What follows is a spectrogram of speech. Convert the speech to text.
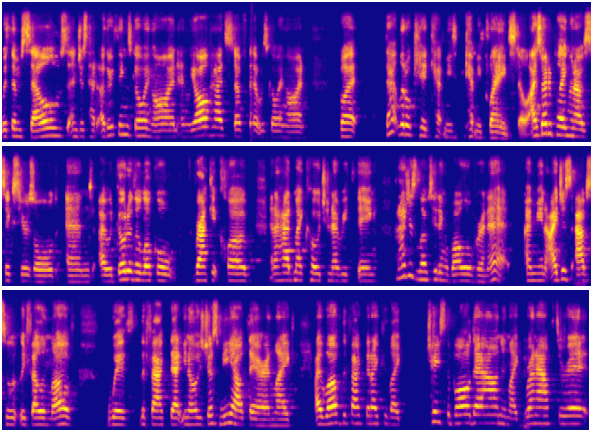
with themselves and just had other things going on. And we all had stuff that was going on. But that little kid kept me kept me playing still. I started playing when I was 6 years old and I would go to the local racket club and I had my coach and everything, but I just loved hitting a ball over a net. I mean, I just absolutely fell in love with the fact that, you know, it was just me out there and like I love the fact that I could like chase the ball down and like run after it.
